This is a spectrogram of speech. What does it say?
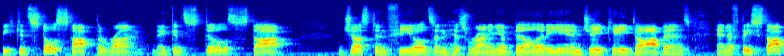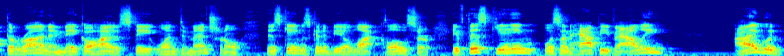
They could still stop the run. They can still stop Justin Fields and his running ability and J.K. Dobbins. And if they stop the run and make Ohio State one dimensional, this game is going to be a lot closer. If this game was in Happy Valley, I would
